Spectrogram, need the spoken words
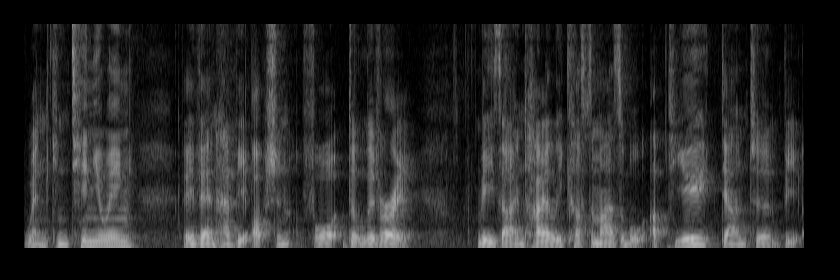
When continuing, they then have the option for delivery. These are entirely customizable up to you, down to the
